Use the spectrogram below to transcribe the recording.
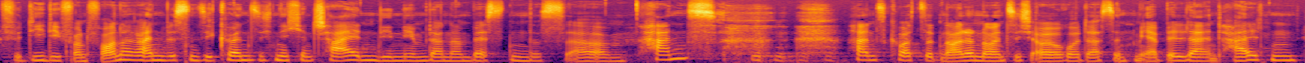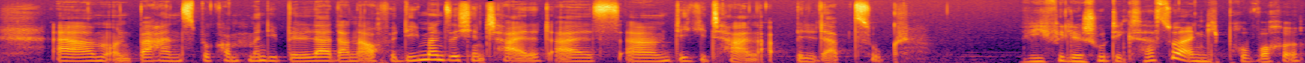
Für die, die von vornherein wissen, sie können sich nicht entscheiden, die nehmen dann am besten das ähm, Hans. Hans kostet 99 Euro, da sind mehr Bilder enthalten. Ähm, und bei Hans bekommt man die Bilder dann auch, für die man sich entscheidet, als ähm, digitaler Bildabzug. Wie viele Shootings hast du eigentlich pro Woche?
